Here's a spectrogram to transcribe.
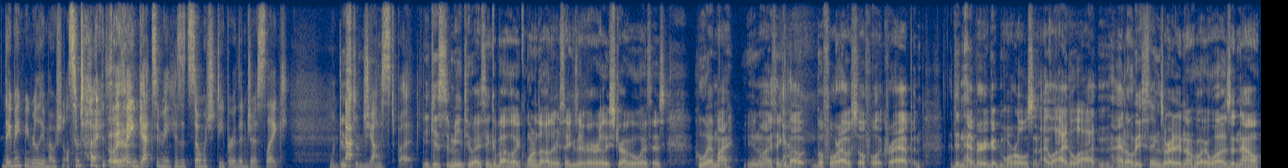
they make me really emotional sometimes. Oh, like yeah. they get to me because it's so much deeper than just like It gets not to me. just, but It gets to me too. I think about like one of the other things that I really struggle with is who am I? You know, I think Yeah. about before I was so full of crap and I didn't have very good morals and I lied a lot and I had all these things where I didn't know who I was. And now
